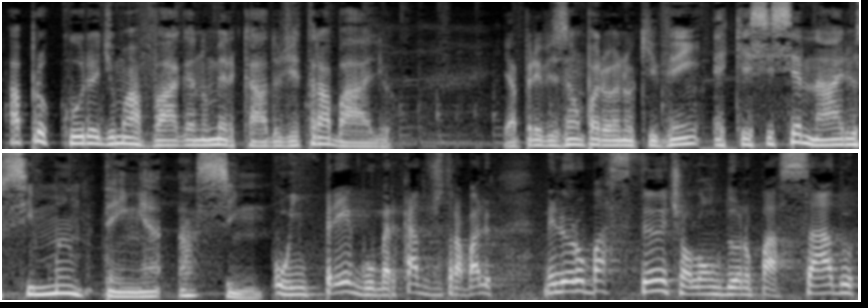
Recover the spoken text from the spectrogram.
à procura de uma vaga no mercado de trabalho. E a previsão para o ano que vem é que esse cenário se mantenha assim. O emprego, o mercado de trabalho melhorou bastante ao longo do ano passado,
